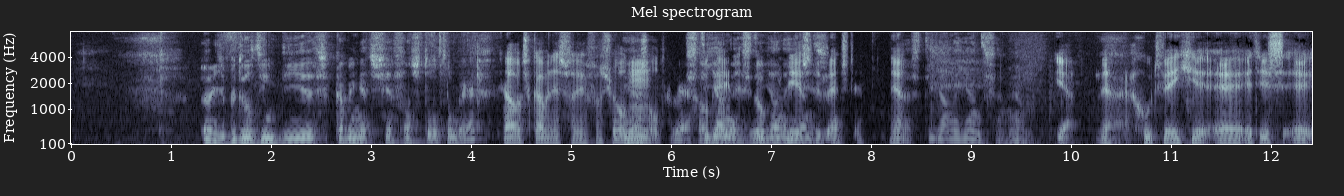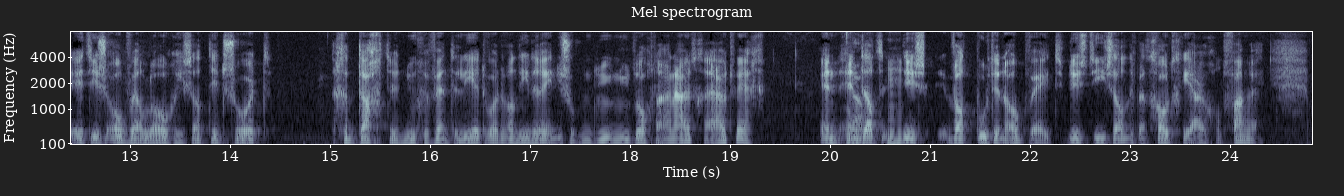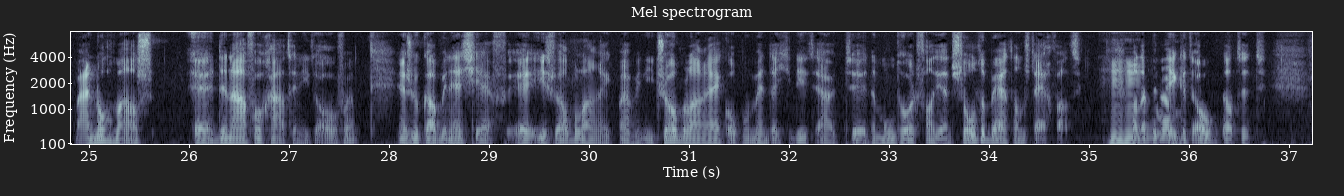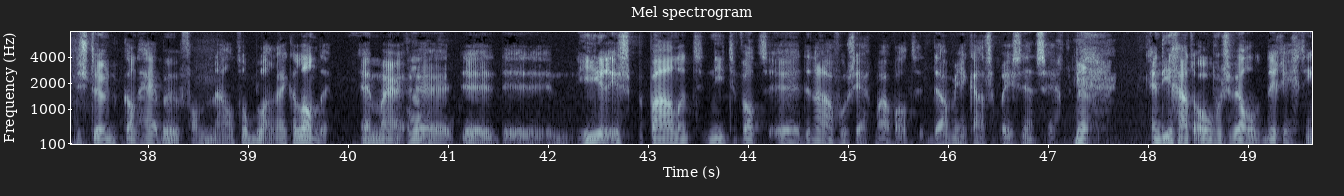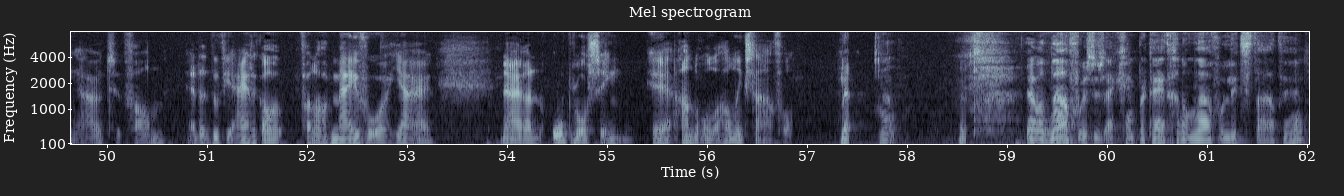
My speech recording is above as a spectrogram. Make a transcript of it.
je bedoelt die, die kabinetschef van Stoltenberg? Ja, dat was het kabinetschef van Stoltenberg. Hmm. Stoltenberg. Oké, okay, dus ook niet de eerste de beste. Ja, Stianne Jensen, ja. ja. Ja, goed, weet je, het, is, het is ook wel logisch dat dit soort gedachten nu geventileerd worden, want iedereen die zoekt nu, nu toch naar een uit, uitweg. En, en dat mhm. is wat Poetin ook weet. Dus die zal dit met groot gejuich ontvangen. Maar nogmaals, uh, de NAVO gaat er niet over. En zo'n kabinetchef uh, is wel belangrijk, maar weer niet zo belangrijk. Op het moment dat je dit uit uh, de mond hoort van Jens Stoltenberg, dan is het echt wat. Mm Want dat betekent ook dat het de steun kan hebben van een aantal belangrijke landen. Hè, maar de, de, hier is bepalend niet wat de NAVO zegt, maar wat de Amerikaanse president zegt. Nee. En die gaat overigens wel de richting uit van, en dat doet hij eigenlijk al vanaf mei vorig jaar, naar een oplossing eh, aan de onderhandelingstafel. Ja. ja. Ja, want NAVO is dus eigenlijk geen partij. Het gaat om NAVO-lidstaten. Hè?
